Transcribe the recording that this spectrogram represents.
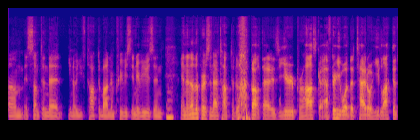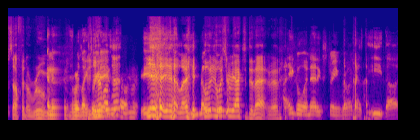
um it's something that you know you've talked about in previous interviews and and another person I talked to about that is Jiri Prochazka. After he won the title, he locked himself in a room. And for like Did you three hear about days or that? something. yeah, yeah. Like, No what, what's your reaction to that, man? I ain't going that extreme, bro. I got to eat, dog.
